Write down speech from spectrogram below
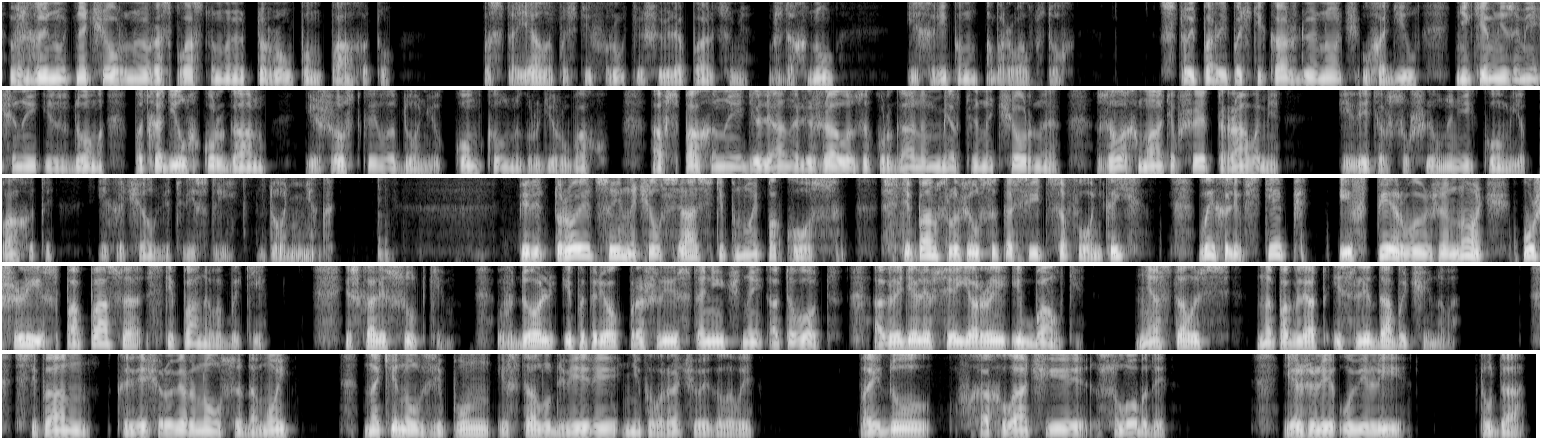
взглянуть на черную, распластанную трупом пахоту. Постоял, опустив руки, шевеля пальцами, вздохнул и хрипом оборвал вздох. С той поры почти каждую ночь уходил, никем не замеченный из дома, подходил к кургану и жесткой ладонью комкал на груди рубаху, а вспаханная деляна лежала за курганом мертвенно-черная, залохматившая травами, и ветер сушил на ней комья пахоты и качал ветвистый донник. Перед Троицей начался степной покос. Степан сложился косить с выехали в степь и в первую же ночь ушли с попаса Степанова быки. Искали сутки. Вдоль и поперек прошли станичный отвод, оглядели все яры и балки. Не осталось на погляд и следа бычиного. Степан к вечеру вернулся домой, накинул зипун и стал у двери, не поворачивая головы. — Пойду в хохлачьи слободы. Ежели увели, туда.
